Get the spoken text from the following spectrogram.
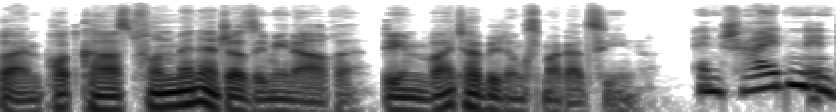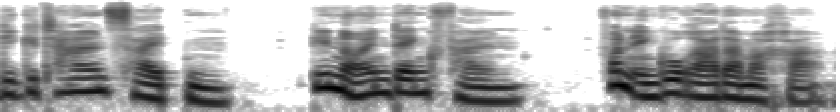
beim Podcast von Managerseminare, dem Weiterbildungsmagazin. Entscheiden in digitalen Zeiten. Die neuen Denkfallen von Ingo Radamacher.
